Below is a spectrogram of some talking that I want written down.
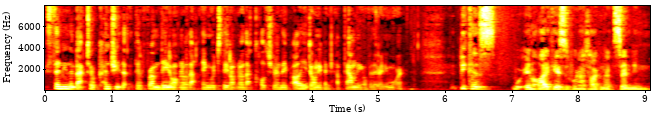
sending them back to a country that they're from, they don't know that language, they don't know that culture, and they probably don't even have family over there anymore. Because in a lot of cases, we're not talking about sending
